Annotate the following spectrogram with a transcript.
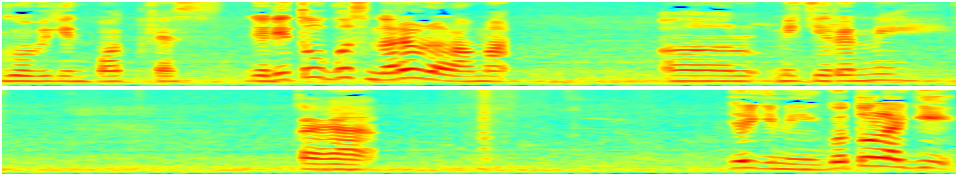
gue bikin podcast. Jadi tuh gue sebenarnya udah lama uh, mikirin nih kayak jadi gini gue tuh lagi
